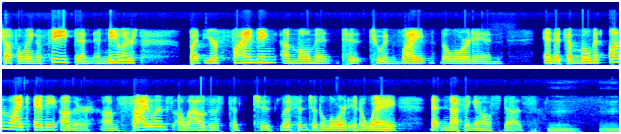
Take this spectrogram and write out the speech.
shuffling of feet and, and kneelers. But you're finding a moment to to invite the Lord in and it's a moment unlike any other. Um, silence allows us to, to listen to the Lord in a way that nothing else does. Mm-hmm.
